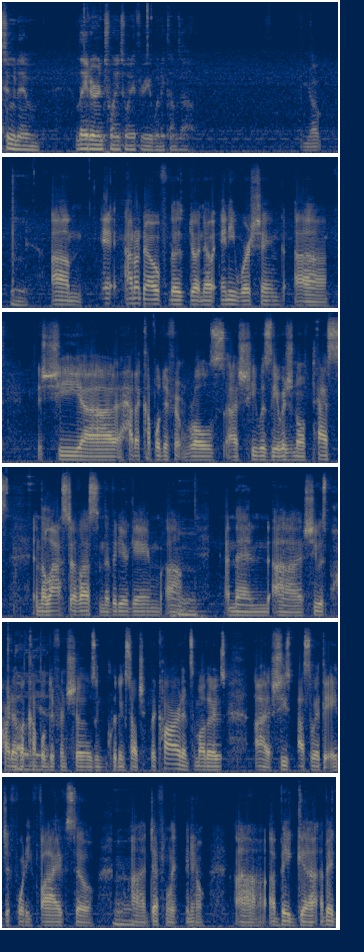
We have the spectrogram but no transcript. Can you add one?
tune in later in 2023 when it comes out. Yep. Um, I- I don't know if those who don't know Annie Wersching. Uh, she uh, had a couple different roles. Uh, she was the original Tess in The Last of Us in the video game, um, and then uh, she was part of. Oh, a couple yeah. different shows, including Star Trek Picard and some others. Uh, she's passed away at the age of 45, so Mm-hmm. uh, definitely, you know, uh, a big uh, a big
